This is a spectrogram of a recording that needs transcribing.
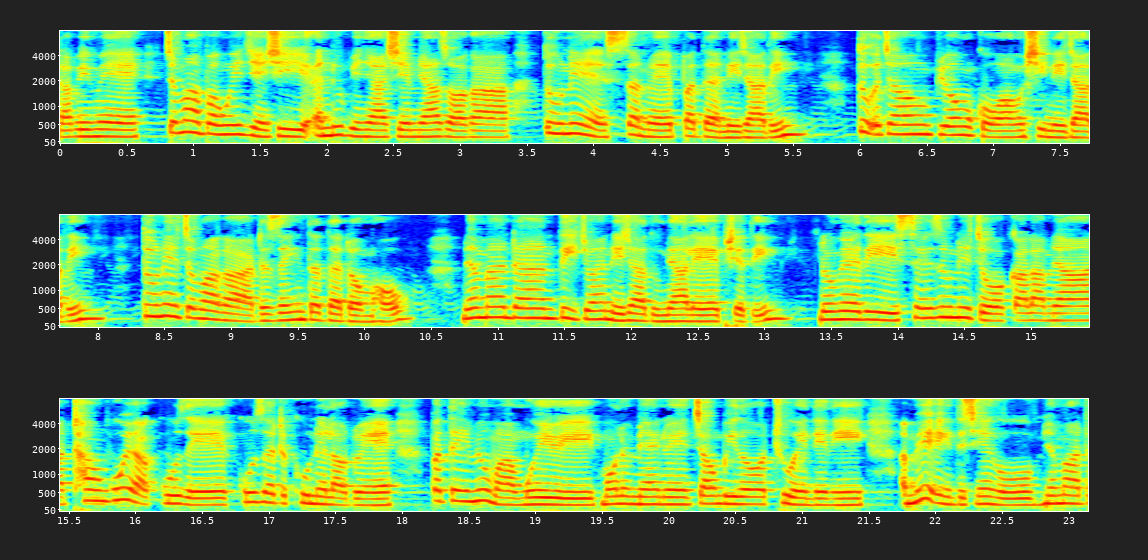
ဒါပေမဲ့ကျမပတ်ဝန်းကျင်ရှိအမှုပညာရှင်များစွာကသူနှင့်ဆက်နွယ်ပတ်သက်နေကြသည် သူ့အကြောင်းပြောမကုန်အောင်ရှိနေကြသည်သူနှင့်ကျမကဒစိမ့်သက်သက်တော့မဟုတ်မြန်မာတန်တိကျွမ်းနေကြသူများလည်းဖြစ်သည်လွန်ခဲ့သည့်ဆယ်စုနှစ်ကျော်ကာလများ1990 92ခုနှစ်လောက်တွင်ပသိမ်မြို့မှာမွေး၍မော်လမြိုင်တွင်ကျောင်းပြီးသောထုအိမ်တင်သည်အမေအိမ်တခြင်းကိုမြန်မာတ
